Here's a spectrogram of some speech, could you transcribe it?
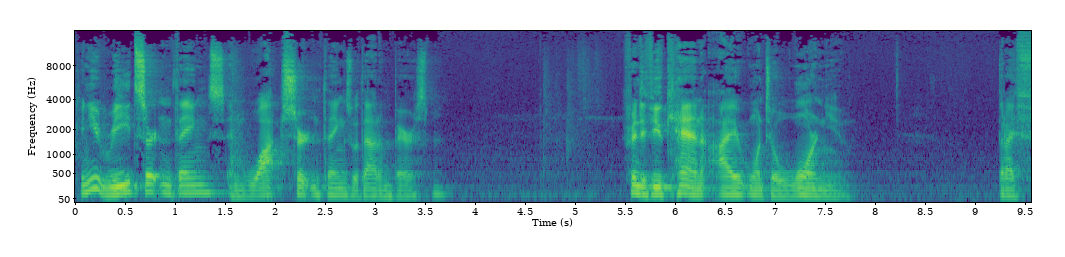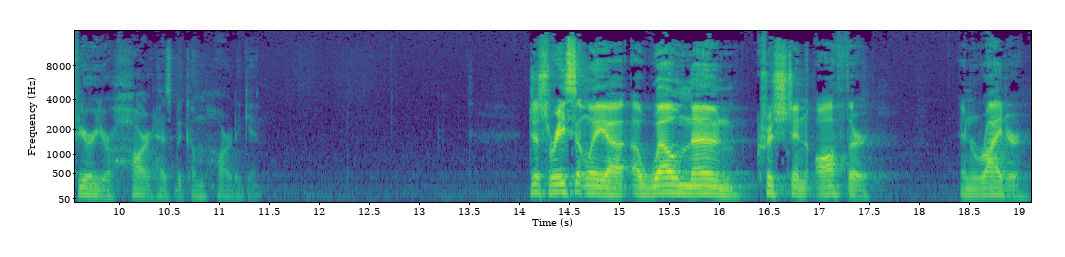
Can you read certain things and watch certain things without embarrassment? Friend, if you can, I want to warn you that I fear your heart has become hard again. Just recently, a, a well known Christian author and writer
